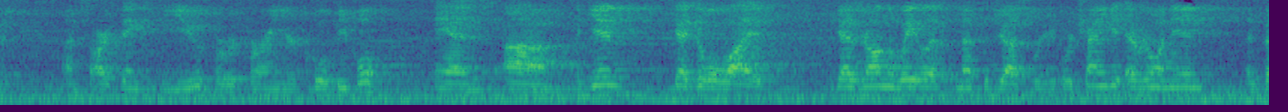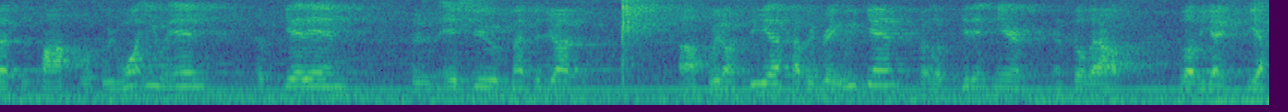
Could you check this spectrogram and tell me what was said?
Um, so our thanks to you for referring your cool people. And um, again, schedule-wise, if you guys are on the wait list, message us. We're, we're trying to get everyone in as best as possible. So we want you in. Let's get in. If there's an issue, message us. Uh, if we don't see you, have a great weekend, but let's get in here and fill the house. Love you guys. See ya.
